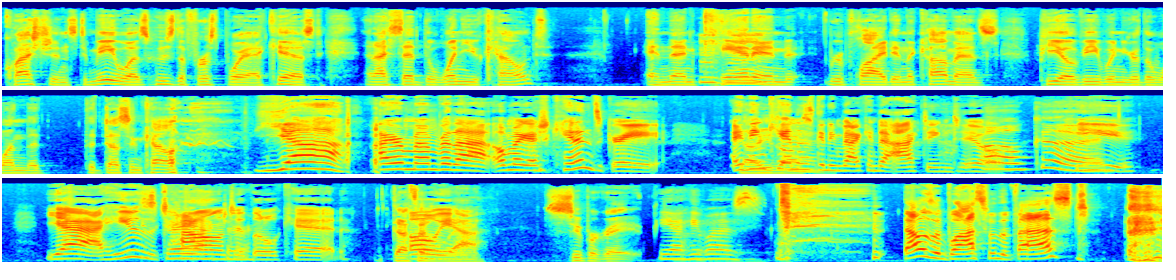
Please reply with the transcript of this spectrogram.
questions to me was, "Who's the first boy I kissed?" And I said, "The one you count." And then Mm-hmm. Cannon replied in the comments, "POV when you're the one that that doesn't count." yeah, I remember that. Oh my gosh, Cannon's great. I Yeah, think he's Cannon's awesome. getting back into acting too. Oh, good. He, yeah, he was He's a a talented actor. little kid. Definitely. Oh yeah. Super great. yeah, he was. That was a blast from the past. Sometimes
